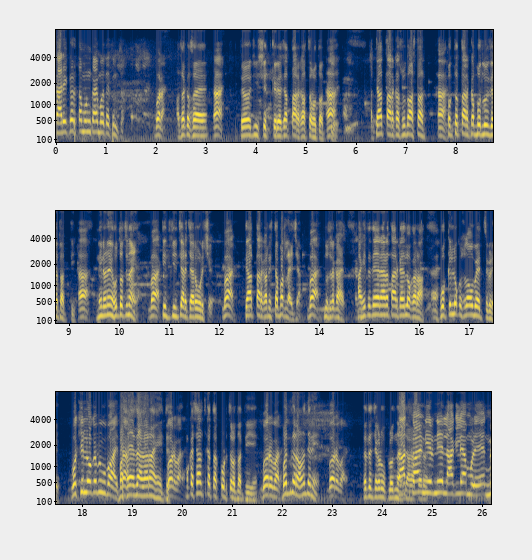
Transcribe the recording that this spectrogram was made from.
कार्यकर्ता म्हणून काय मत आहे तुमचं बरं आता कसं आहे हा तर जी शेतकऱ्याच्या तारखा चालवतात हा. ते. त्या तारखा सुद्धा असतात. फक्त तारखा बदलून देतात ती. निर्णय होतच नाही. तीन तीन चार चार वर्ष. बर. त्या तारखा नुसत्या बदलायच्या. बर. दुसरं काय? आणि इथं त्या येणाऱ्या तारखा लोकांना. वकील लोक सुद्धा उभे आहेत सगळे. वकील लोक बी उभा आहेत बसायला जागा नाही. मग कशाला का कोर्ट चालवतात ती? बरोबर बंद करावं ना त्याने. बरोबर तर त्यांच्याकडे उपलब्ध नाही तात्काळ. निर्णय लागल्यामुळे न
